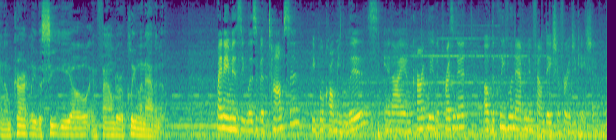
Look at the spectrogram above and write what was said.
and I'm currently the CEO and founder of Cleveland Avenue. My name is Elizabeth Thompson. People call me Liz, and I am currently the president of the Cleveland Avenue Foundation for Education.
